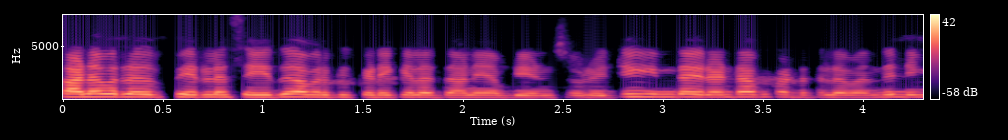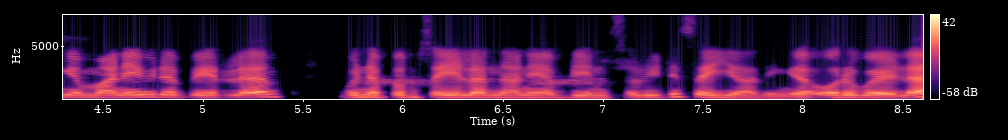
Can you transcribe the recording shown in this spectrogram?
கணவர் பேர்ல செய்து அவருக்கு கிடைக்கல தானே அப்படின்னு சொல்லிட்டு, இந்த இரண்டாம் கட்டத்துல வந்து நீங்க மனைவிட பேர்ல விண்ணப்பம் செய்யலாம் தானே அப்படின்னு சொல்லிட்டு செய்யாதீங்க. ஒருவேளை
